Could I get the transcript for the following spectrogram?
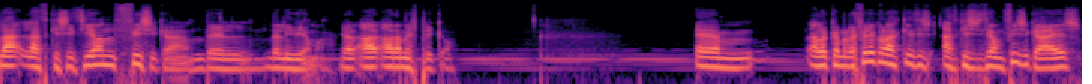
la, adquisición física del, idioma. Y ahora, me explico. Em, a lo que me refiero con la adquisición física es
